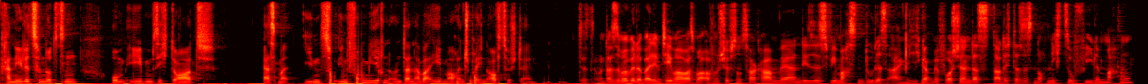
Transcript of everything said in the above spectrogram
Kanäle zu nutzen, um eben sich dort erstmal ihn zu informieren und dann aber eben auch entsprechend aufzustellen. und da sind wir wieder bei dem Thema, was wir auf dem Stiftungstag haben werden, dieses, wie machst du das eigentlich? Ich ja. könnte mir vorstellen, dass dadurch, dass es noch nicht so viele machen,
